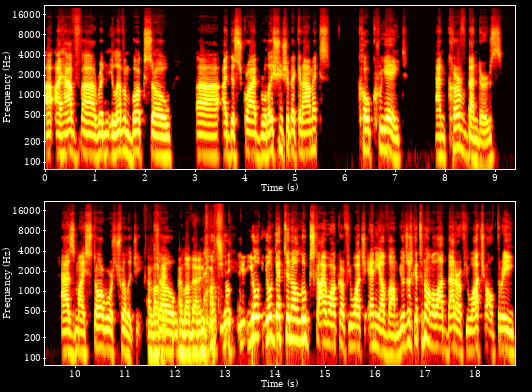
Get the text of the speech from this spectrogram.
Uh, I have uh, written 11 books. So uh, I describe relationship economics, co-create, and curve benders as my Star Wars trilogy. I love so it. I love that analogy. You'll, you'll, you'll get to know Luke Skywalker if you watch any of them. You'll just get to know him a lot better if you watch all three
